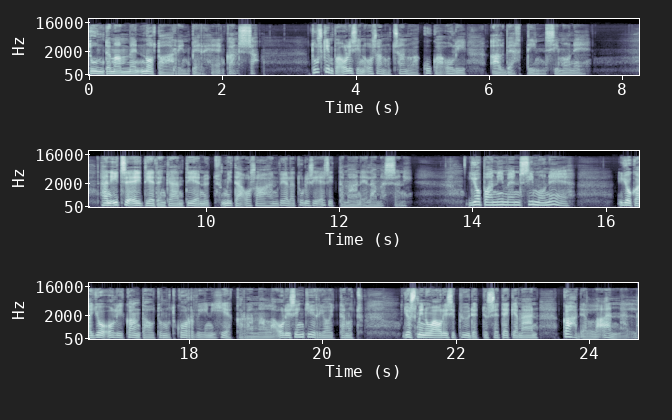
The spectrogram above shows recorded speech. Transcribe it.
tuntemamme notaarin perheen kanssa. Tuskinpa olisin osannut sanoa, kuka oli Albertin Simone. Hän itse ei tietenkään tiennyt, mitä osaa hän vielä tulisi esittämään elämässäni. Jopa nimen Simone, joka jo oli kantautunut korviini hiekkarannalla, olisin kirjoittanut, jos minua olisi pyydetty se tekemään kahdella ännällä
